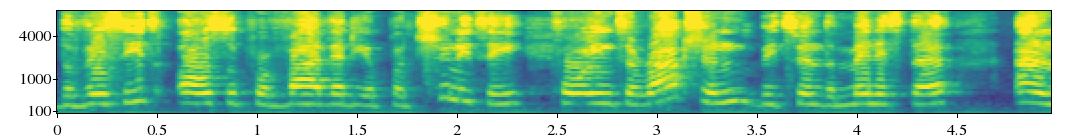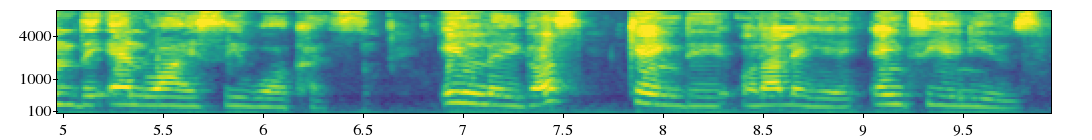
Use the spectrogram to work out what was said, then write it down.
The visit also provided the opportunity for interaction between the minister and the NYC workers. In Lagos, Kende Olaleye, NTA News.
